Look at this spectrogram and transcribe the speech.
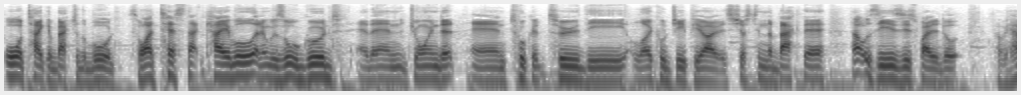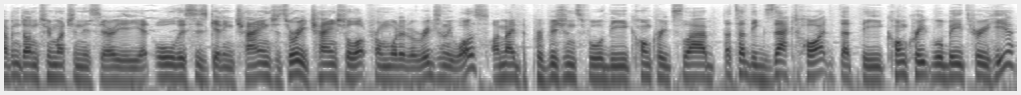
or take it back to the board. So I test that cable and it was all good and then joined it and took it to the local GPO. It's just in the back there. That was the easiest way to do it. We haven't done too much in this area yet. All this is getting changed. It's already changed a lot from what it originally was. I made the provisions for the concrete slab. That's at the exact height that the concrete will be through here.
